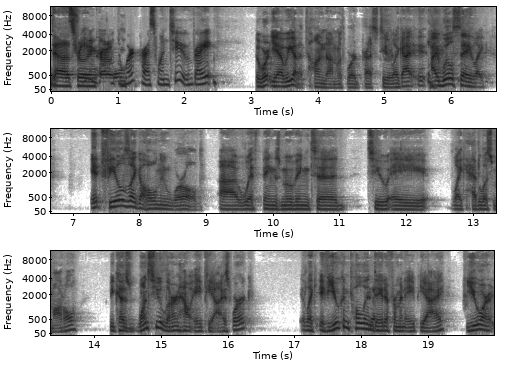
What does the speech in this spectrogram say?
Yeah, that's really You did that with incredible. The WordPress one too, right? The word, yeah, we got a ton done with WordPress too. Like I, I will say, like it feels like a whole new world uh, with things moving to to a like headless model. Because once you learn how APIs work, like if you can pull in Yeah. data from an API, you are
